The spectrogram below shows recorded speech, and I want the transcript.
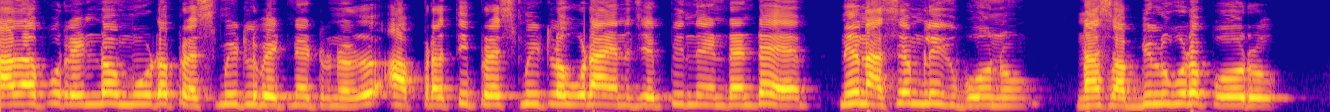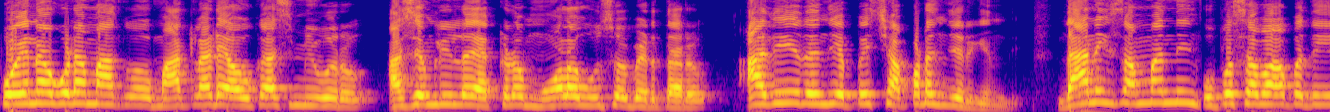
దాదాపు రెండో మూడో ప్రెస్ మీట్లు పెట్టినట్టున్నారు. ఆ ప్రతి ప్రెస్ మీట్లో కూడా ఆయన చెప్పింది ఏంటంటే నేను అసెంబ్లీకి పోను నా సభ్యులు కూడా పోరు. పోయినా కూడా మాకు మాట్లాడే అవకాశం ఇవ్వరు. అసెంబ్లీలో ఎక్కడో మూల కూర్చోబెడతారు. అది ఇదని చెప్పేసి చెప్పడం జరిగింది. దానికి సంబంధించి ఉపసభాపతి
